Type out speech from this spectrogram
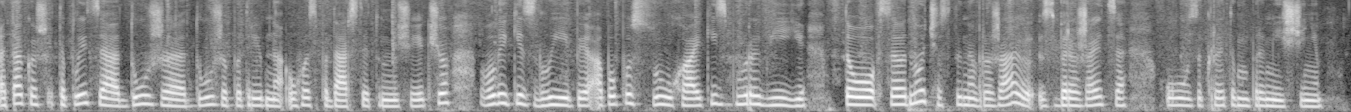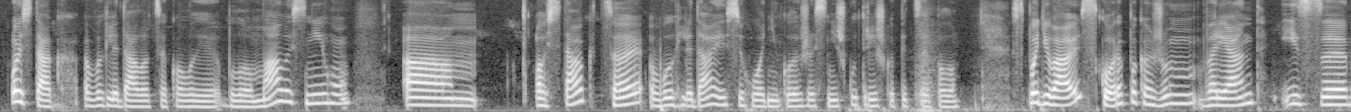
А також теплиця дуже дуже потрібна у господарстві, тому що якщо великі зливи або посуха, якісь буревії, то все одно частина врожаю збережеться у закритому приміщенні. Ось так виглядало це, коли було мало снігу. А ось так це виглядає сьогодні, коли вже сніжку трішки підсипало. Сподіваюсь, скоро покажу варіант із е,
